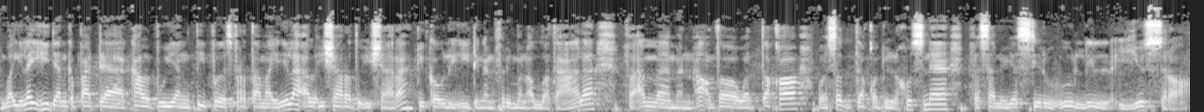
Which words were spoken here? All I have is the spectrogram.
Wa ilaihi dan kepada kalbu yang tipe pertama inilah al isyaratu isyarah biqaulihi dengan firman Allah taala fa amma man a'ta wattaqa wa saddaqa bil husna fasanuyassiruhu lil yusra.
